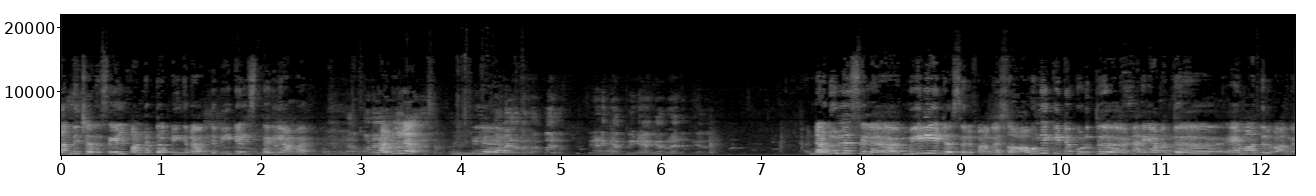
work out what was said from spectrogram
சந்திச்சு அதை சேல் பண்றது அப்படிங்கிற அந்த டீட்டெயில்ஸ் தெரியாம நல்ல சில நடுவுல சில மீடியேட்டர்ஸ் இருப்பாங்க. சோ அவங்க கிட்ட கொடுத்து நிறைய வந்து ஏமாந்துருவாங்க.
